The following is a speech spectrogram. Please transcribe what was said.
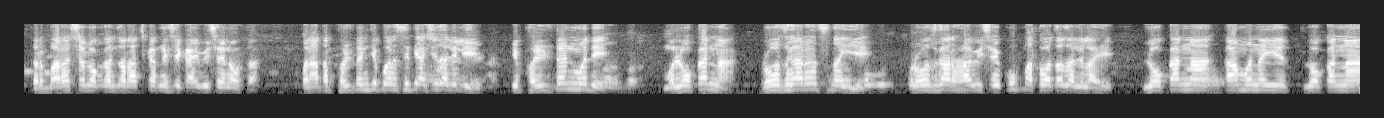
तर बऱ्याचशा लोकांचा राजकारणाशी काही विषय नव्हता. पण आता फलटणची परिस्थिती अशी झालेली आहे की फलटणमध्ये लोकांना रोजगारच नाहीये. रोजगार हा विषय खूप महत्त्वाचा झालेला आहे. लोकांना कामं नाहीयेत. लोकांना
